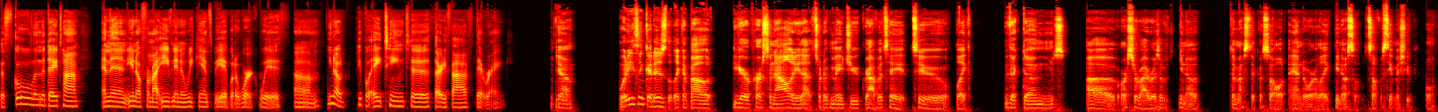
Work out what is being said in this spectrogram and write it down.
the school in the daytime. And then, you know, for my evening and weekends, be able to work with, um, you know, people 18 to 35, that range. Yeah. What do you think it is that, like, about your personality that sort of made you gravitate to, like, victims of or survivors of, you know, domestic assault and or, like, you know, self esteem issue people?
